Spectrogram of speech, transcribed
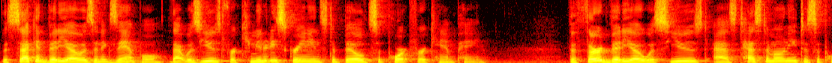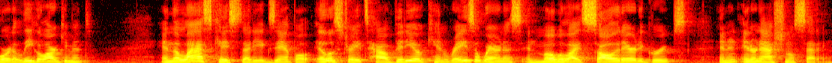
The second video is an example that was used for community screenings to build support for a campaign. The third video was used as testimony to support a legal argument. And the last case study example illustrates how video can raise awareness and mobilize solidarity groups in an international setting.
